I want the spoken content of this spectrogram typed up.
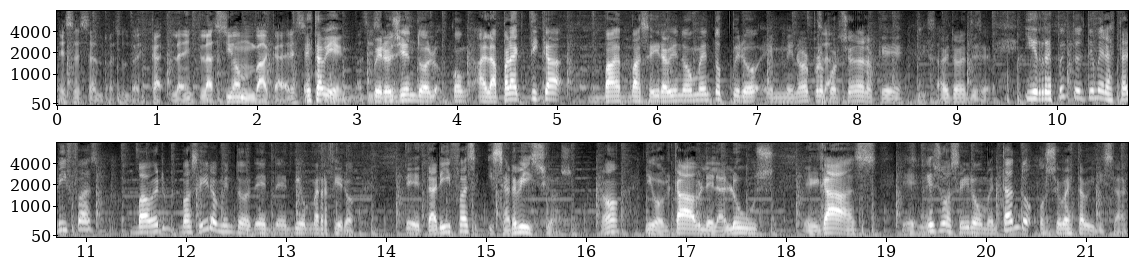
Ese es el resultado. La inflación va a caer. Está bien, pero yendo a la práctica va, a seguir habiendo aumentos, pero en menor proporción a los que habitualmente se Y respecto al tema de las tarifas, va a haber, va a seguir aumento, eh, eh, digo, me refiero, de tarifas y servicios, ¿no? Digo, el cable, la luz, el gas, eh, ¿eso va a seguir aumentando o se va a estabilizar?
